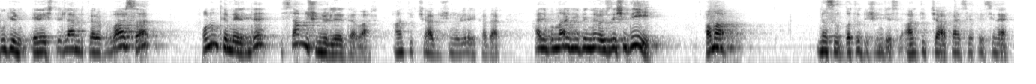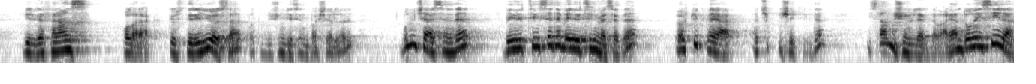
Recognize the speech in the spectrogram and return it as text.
bugün eleştirilen bir tarafı varsa onun temelinde İslam düşünürleri de var. Antik çağ düşünürleri kadar. Hani bunlar birbirine özdeşi değil. Ama nasıl Batı düşüncesi antik çağ felsefesine bir referans olarak gösteriliyorsa Batı düşüncesinin başarıları bunun içerisinde belirtilse de belirtilmese de örtük veya açık bir şekilde İslam düşünürleri de var. Yani dolayısıyla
